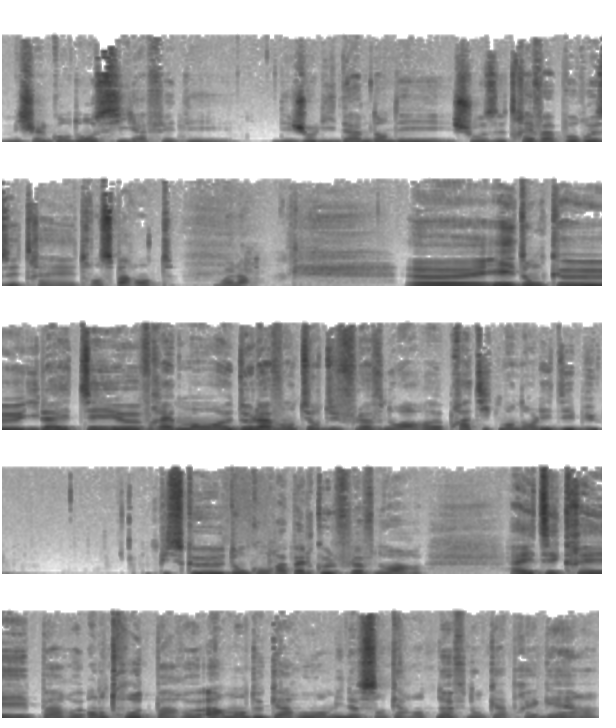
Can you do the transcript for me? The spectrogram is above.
Michel Gourdon aussi a fait des, jolies dames dans des choses très vaporeuses et très transparentes. Voilà. Euh, et donc, euh, il a été euh, vraiment de l'aventure du fleuve noir pratiquement dans les débuts, puisque donc on rappelle que le fleuve noir a été créé par, entre autres, par Armand de Caro en 1949, donc après-guerre,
